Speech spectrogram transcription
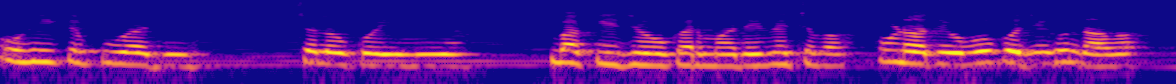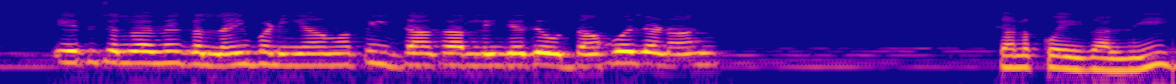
ਉਹੀ ਕਿ ਭੂਆ ਜੀ ਚਲੋ ਕੋਈ ਨਹੀਂ ਆ ਬਾਕੀ ਜੋ ਕਰਮਾਂ ਦੇ ਵਿੱਚ ਵਾ ਹੋਣਾ ਤੇ ਉਹ ਕੁਝ ਹੀ ਹੁੰਦਾ ਵਾ। ਇਹ ਤੇ ਚਲੋ ਐਵੇਂ ਗੱਲਾਂ ਹੀ ਬਣੀਆਂ ਵਾ ਵੀ ਇਦਾਂ ਕਰ ਲੈਂਦੇ ਤੇ ਉਦਾਂ ਹੋ ਜਾਣਾ ਸੀ। ਚੱਲ ਕੋਈ ਗੱਲ ਨਹੀਂ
